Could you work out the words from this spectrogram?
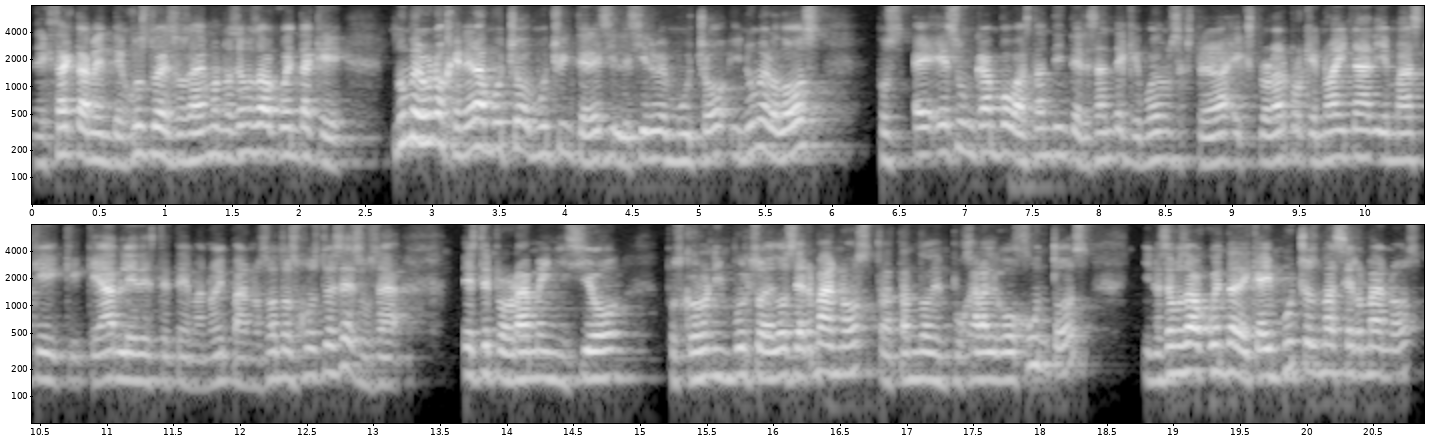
Exactamente, justo eso. Sabemos, nos hemos dado cuenta que, número uno, genera mucho, mucho interés y le sirve mucho. Y número dos, pues e- es un campo bastante interesante que podemos explorar, explorar porque no hay nadie más que, que, que hable de este tema, ¿no? Y para nosotros justo es eso. O sea, este programa inició pues con un impulso de dos hermanos tratando de empujar algo juntos y nos hemos dado cuenta de que hay muchos más hermanos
